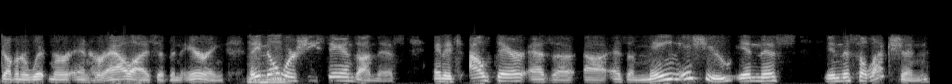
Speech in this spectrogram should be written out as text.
Governor Whitmer and her allies have been airing. They mm-hmm. know where she stands on this, and it's out there as a uh, as a main issue in this in this election.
